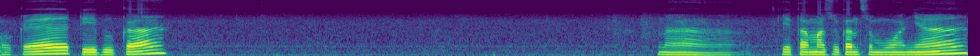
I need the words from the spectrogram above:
Oke dibuka. Nah kita masukkan semuanya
